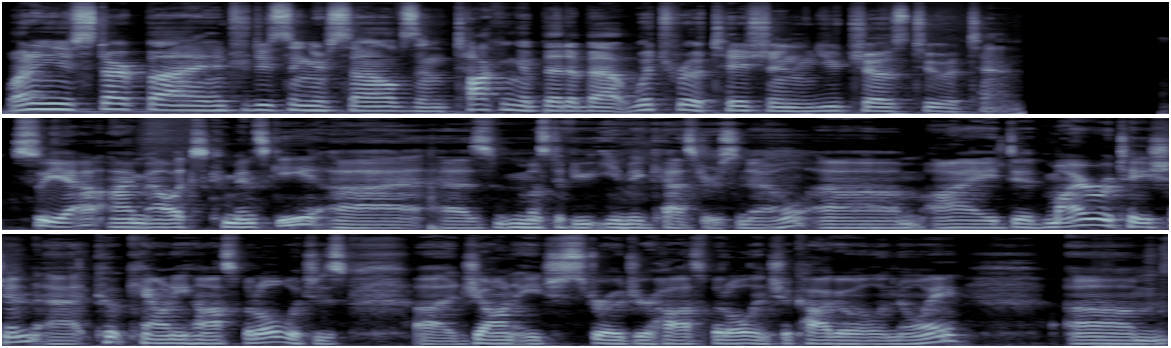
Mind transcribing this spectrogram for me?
Why don't you start by introducing yourselves and talking a bit about which rotation you chose to attend? So yeah, I'm Alex Kaminsky. Uh, as most of you EMIG know, um, I did my rotation at Cook County Hospital, which is uh, John H. Stroger Hospital in Chicago, Illinois. Um,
